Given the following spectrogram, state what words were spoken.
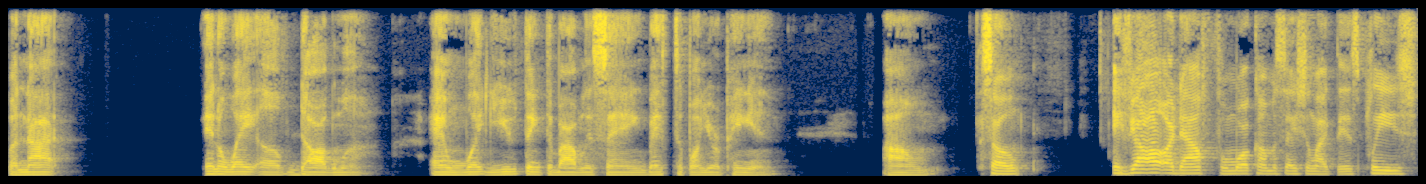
but not in a way of dogma and what you think the Bible is saying based upon your opinion. Um, so if y'all are down for more conversation like this, please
